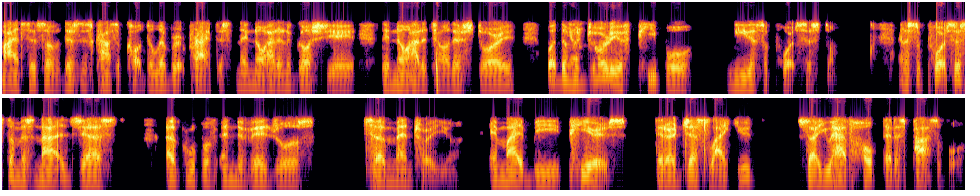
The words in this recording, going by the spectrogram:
mindsets of there's this concept called deliberate practice and they know how to negotiate they know how to tell their story but the majority of people need a support system. And a support system is not just a group of individuals to mentor you. It might be peers that are just like you so you have hope that it's possible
